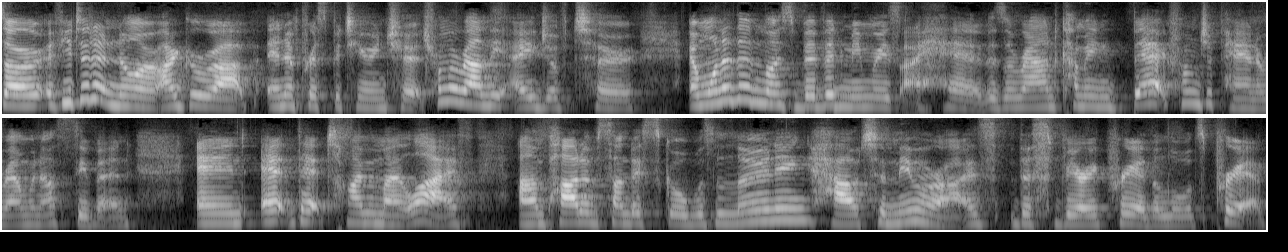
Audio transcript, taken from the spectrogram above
So, if you didn't know, I grew up in a Presbyterian church from around the age of two. And one of the most vivid memories I have is around coming back from Japan around when I was seven. And at that time in my life, um, part of Sunday school was learning how to memorize this very prayer, the Lord's Prayer.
